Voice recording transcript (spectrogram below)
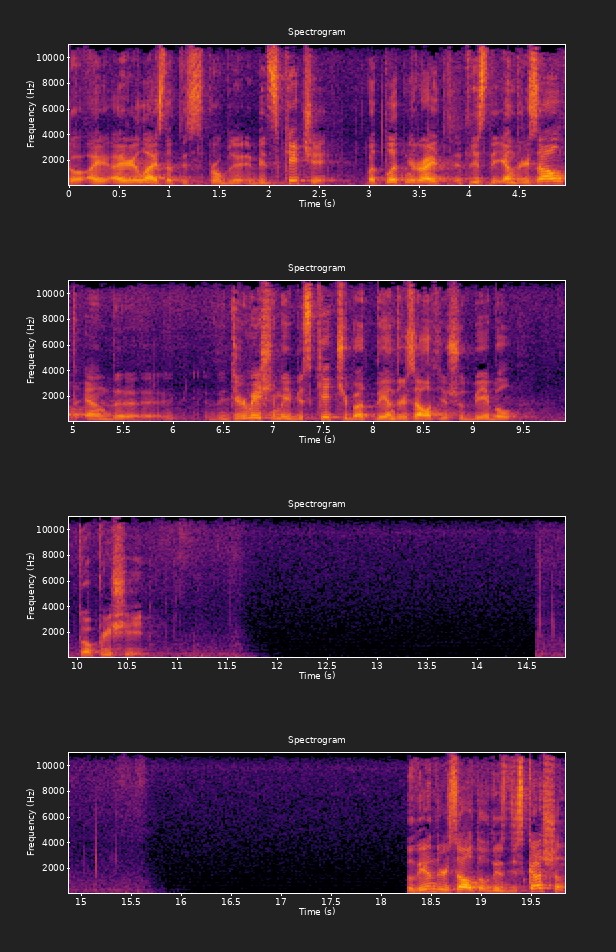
So I, I, realize that this is probably a bit sketchy, but let me write at least the end result, and uh, the derivation may be sketchy, but the end result you should be able to appreciate. So the end result of this discussion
